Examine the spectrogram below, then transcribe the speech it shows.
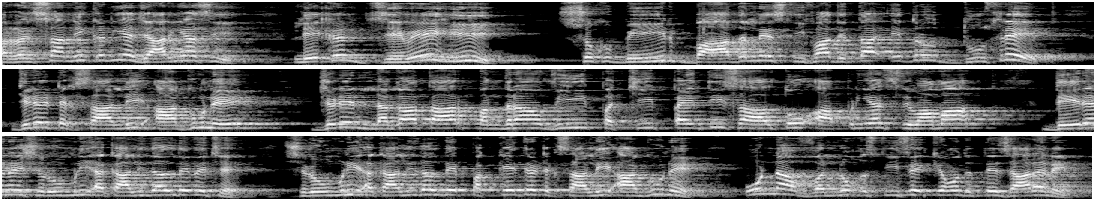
ਰੰਸਾਂ ਨਹੀਂ ਕੱਢੀਆਂ ਜਾ ਰਹੀਆਂ ਸੀ। ਲੇਕਿਨ ਜਿਵੇਂ ਹੀ ਸੁਖਬੀਰ ਬਾਦਲ ਨੇ ਅਸਤੀਫਾ ਦਿੱਤਾ, ਇਧਰੋਂ ਦੂਸਰੇ ਜਿਹੜੇ ਟਕਸਾਲੀ ਆਗੂ ਨੇ, ਜਿਹੜੇ ਲਗਾਤਾਰ 15 20 25 35 ਸਾਲ ਤੋਂ ਆਪਣੀਆਂ ਸੇਵਾਵਾਂ ਦੇ ਰਹੇ ਨੇ ਸ਼੍ਰੋਮਣੀ ਅਕਾਲੀ ਦਲ ਦੇ ਵਿੱਚ, ਸ਼੍ਰੋਮਣੀ ਅਕਾਲੀ ਦਲ ਦੇ ਪੱਕੇ ਤੇ ਟਕਸਾਲੀ ਆਗੂ ਨੇ, ਉਹਨਾਂ ਵੱਲੋਂ ਅਸਤੀਫੇ ਕਿਉਂ ਦਿੱਤੇ ਜਾ ਰਹੇ ਨੇ?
